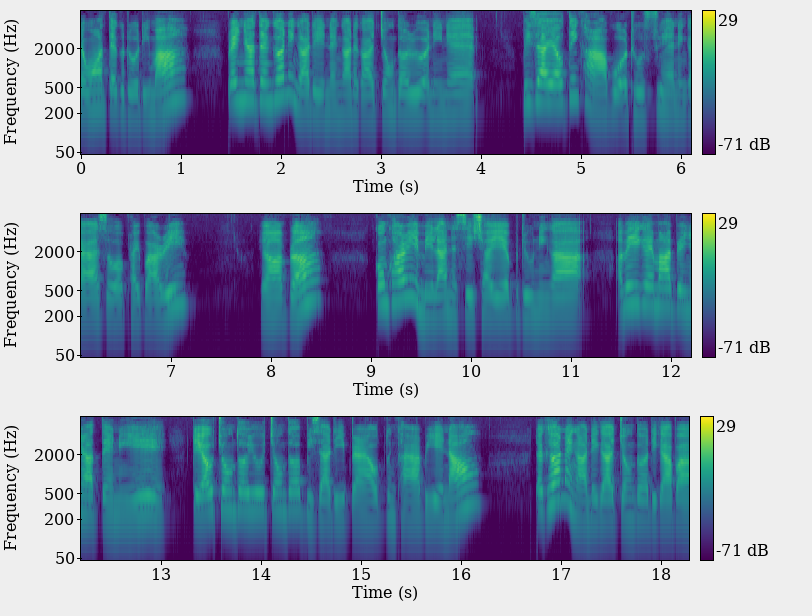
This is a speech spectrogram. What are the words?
တော်တက္ကသိုလ်ဒီမှာပညာသင်ကျောင်းနေကြတဲ့နိုင်ငံတကာကျောင်းတော်ရုအနေနဲ့ဗီဇာရောက်သိခါရဖို့အထူးဆွေးနွေးနေကြဆိုဖိုက်ပါရီ ယာဘရန်ကုန်ခါရီမေလာ26ရက်ဘဒူနီကအမေရိကန်မှာပညာသင်နေတယောက်ကျုံတော်ရိုးကျုံတော်ဗီဇာဒီပြန်ရောက်သင်ခါရပြီးရနောက်တခါနိုင်ငံတွေကကျုံတော်ဒီကပါ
